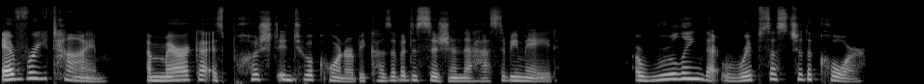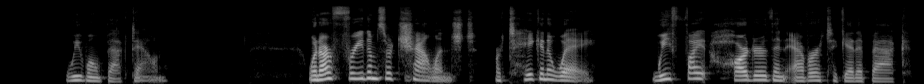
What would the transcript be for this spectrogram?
Every time America is pushed into a corner because of a decision that has to be made, a ruling that rips us to the core, we won't back down. When our freedoms are challenged or taken away, we fight harder than ever to get it back.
